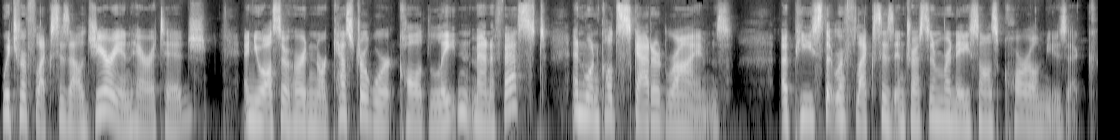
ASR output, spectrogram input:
which reflects his Algerian heritage. And you also heard an orchestral work called Latent Manifest and one called Scattered Rhymes, a piece that reflects his interest in Renaissance choral music.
